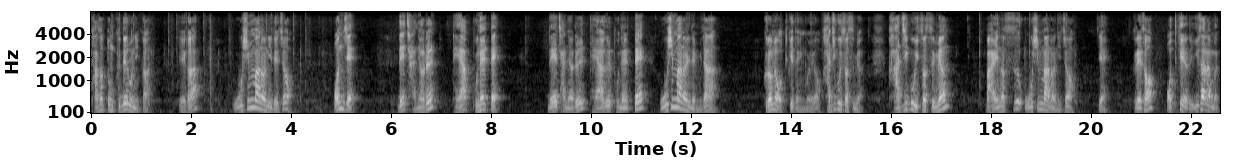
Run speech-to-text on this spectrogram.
다섯 돈 그대로니까 얘가 50만원이 되죠? 언제? 내 자녀를 대학 보낼 때 내 자녀를 대학을 보낼 때 50만 원이 됩니다. 그러면 어떻게 된 거예요? 가지고 있었으면 가지고 있었으면 마이너스 50만 원이죠. 예. 그래서 어떻게 해야 돼? 이 사람은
